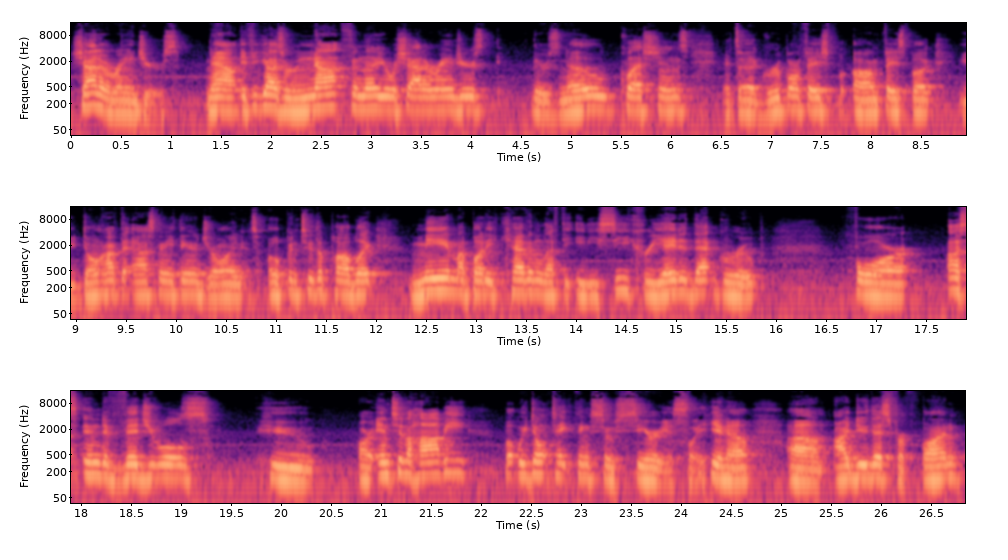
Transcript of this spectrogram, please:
Shadow Rangers. Now, if you guys are not familiar with Shadow Rangers, there's no questions. It's a group on Facebook. Um, Facebook. You don't have to ask anything to join. It's open to the public. Me and my buddy Kevin left the EDC created that group for us individuals who are into the hobby, but we don't take things so seriously. You know, um, I do this for fun.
